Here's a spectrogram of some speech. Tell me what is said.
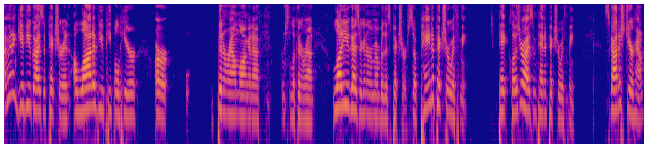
I'm to give you guys a picture, and a lot of you people here are been around long enough. I'm just looking around. A lot of you guys are to remember this picture. So paint a picture with me. Paint, close your eyes and paint a picture with me. Scottish Deerhound.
